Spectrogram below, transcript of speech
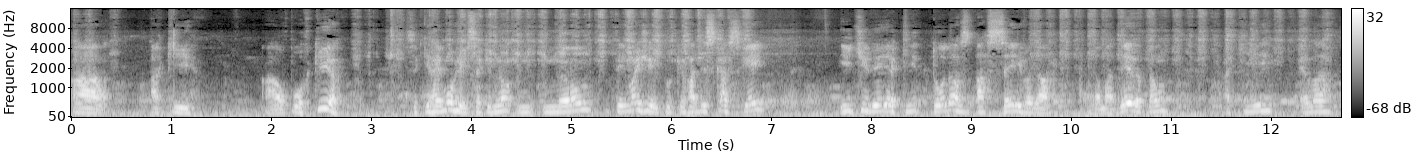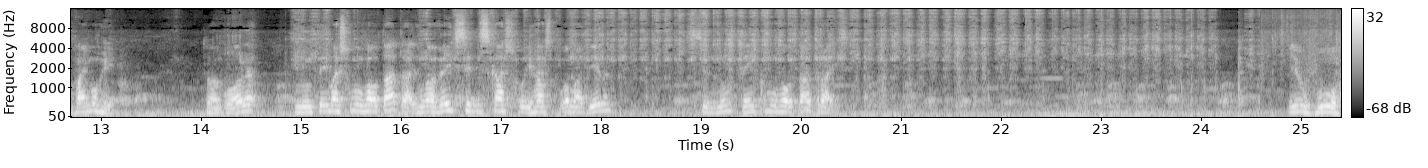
a, aqui a porquia, isso aqui vai morrer. Isso aqui não, não tem mais jeito, porque eu já descasquei e tirei aqui toda a seiva da, da madeira. Então aqui ela vai morrer. Então agora não tem mais como voltar atrás. Uma vez que você descascou e raspou a madeira, você não tem como voltar atrás. Eu vou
